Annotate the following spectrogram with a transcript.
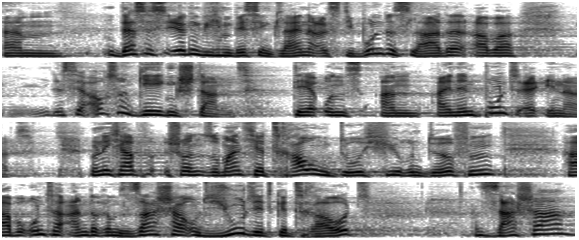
Ähm, das ist irgendwie ein bisschen kleiner als die Bundeslade, aber das ist ja auch so ein Gegenstand, der uns an einen Bund erinnert. Nun, ich habe schon so manche Trauung durchführen dürfen, habe unter anderem Sascha und Judith getraut. Sascha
